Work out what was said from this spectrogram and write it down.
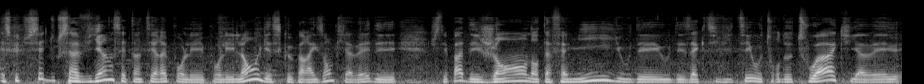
Est-ce que tu sais d'où ça vient cet intérêt pour les, pour les langues? Est-ce que par exemple il y avait des, je sais pas, des gens dans ta famille ou des, ou des activités autour de toi qui avaient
